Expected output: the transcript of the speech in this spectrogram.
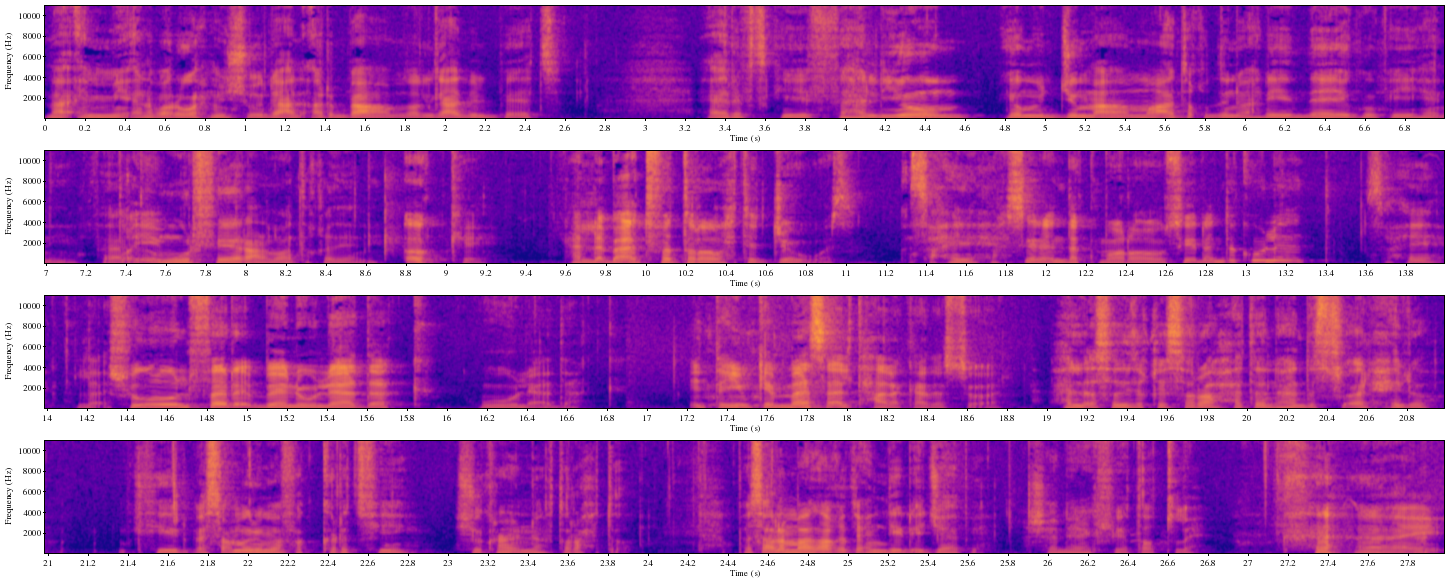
مع أمي. أنا بروح من شغلي على الأربعاء بضل قاعد بالبيت. عرفت كيف؟ فهاليوم يوم الجمعة ما أعتقد إنه أهلي يتضايقوا فيه يعني فالأمور طيب. fair على ما أعتقد يعني. okay. هلأ بعد فترة رح تتجوز. صحيح. يصير عندك مرة ويصير عندك أولاد. صحيح. لا شو الفرق بين أولادك وأولادك؟ أنت يمكن ما سألت حالك هذا السؤال. هلا صديقي صراحة هذا السؤال حلو كثير بس عمري ما فكرت فيه. شكرا إنك طرحته. بس على ما أعتقد عندي الإجابة. عشان هيك في تطلة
